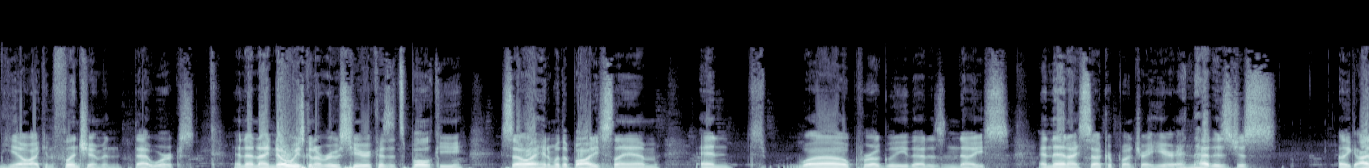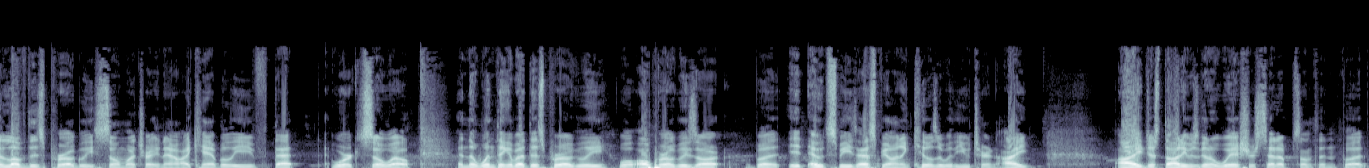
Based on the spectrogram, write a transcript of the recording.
you know, I can flinch him, and that works. And then I know he's going to Roost here because it's bulky. So I hit him with a Body Slam, and wow, Purugly, that is nice. And then I Sucker Punch right here, and that is just like I love this Purugly so much right now. I can't believe that worked so well. And the one thing about this Purugly, well, all Puruglies are, but it outspeeds Espeon and kills it with U-turn. I, I just thought he was gonna wish or set up something, but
